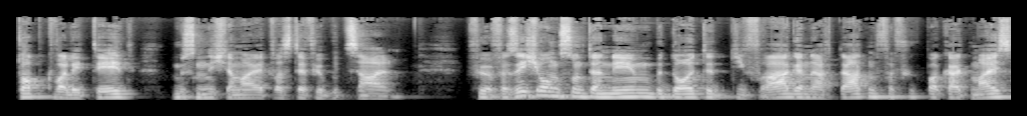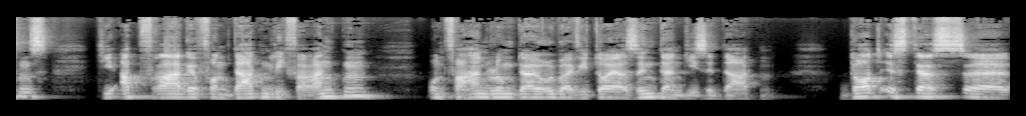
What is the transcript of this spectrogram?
Top-Qualität, müssen nicht einmal etwas dafür bezahlen. Für Versicherungsunternehmen bedeutet die Frage nach Datenverfügbarkeit meistens die Abfrage von Datenlieferanten und Verhandlungen darüber, wie teuer sind dann diese Daten. Dort ist das äh,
